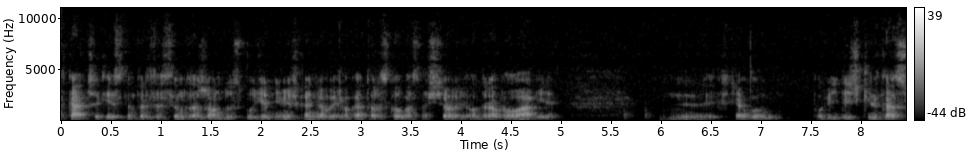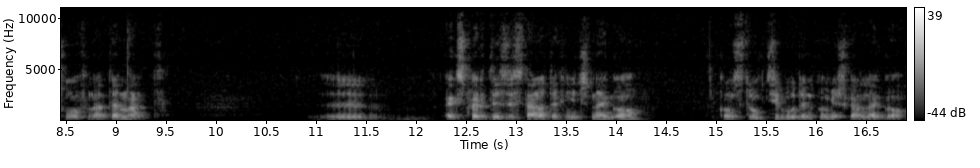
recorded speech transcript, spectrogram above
Tkaczyk, jestem prezesem zarządu Spółdzielni Mieszkaniowej Lokatorsko-Własnościowej Odra w Oławie. Yy, Chciałbym powiedzieć kilka słów na temat yy, ekspertyzy stanu technicznego konstrukcji budynku mieszkalnego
